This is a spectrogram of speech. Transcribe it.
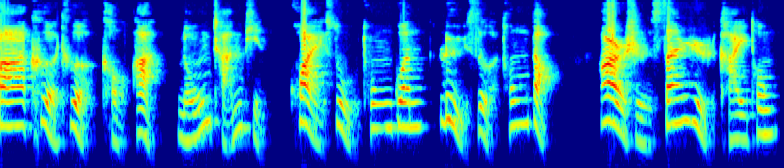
巴克特口岸农产品快速通关绿色通道。二十三日开通，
